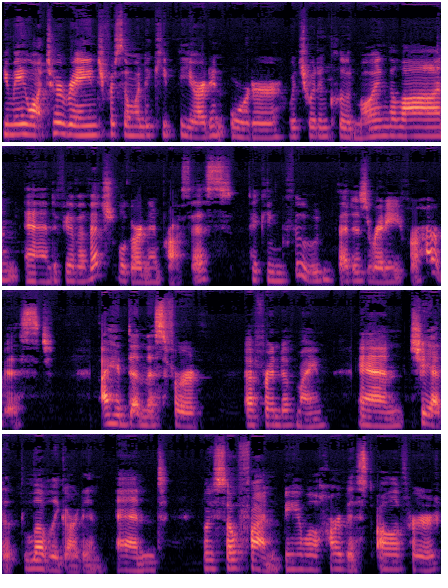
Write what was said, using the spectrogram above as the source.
You may want to arrange for someone to keep the yard in order, which would include mowing the lawn and, if you have a vegetable garden in process, picking food that is ready for harvest. I had done this for a friend of mine, and she had a lovely garden, and it was so fun being able to harvest all of her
